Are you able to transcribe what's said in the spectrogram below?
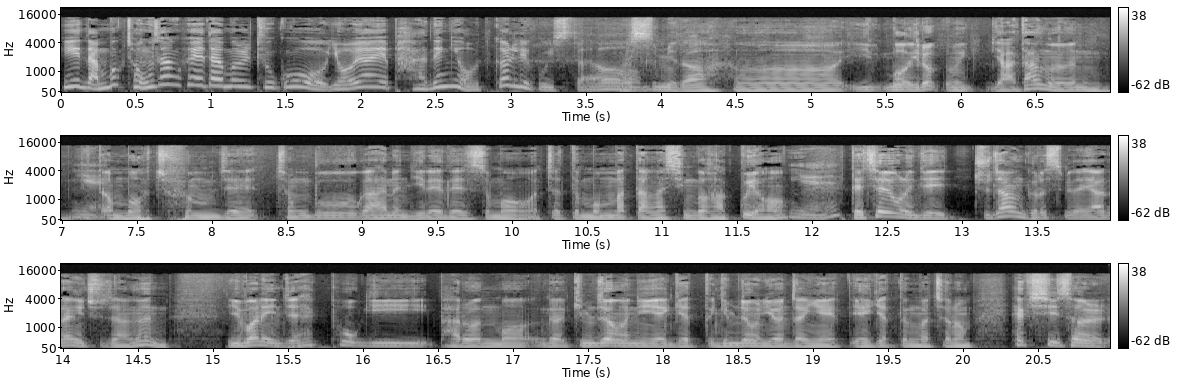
이 남북 정상회담을 두고 여야의 반응이 엇갈리고 있어요. 그렇습니다. 어, 이, 뭐, 이런, 야당은 예. 일단 뭐 좀 이제 정부가 하는 일에 대해서 뭐 어쨌든 못마땅하신 것 같고요. 예. 대체적으로 이제 주장은 그렇습니다. 야당의 주장은 이번에 이제 핵포기 발언 뭐, 그러니까 김정은이 얘기했던, 김정은 위원장이 얘- 얘기했던 것처럼 핵시설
